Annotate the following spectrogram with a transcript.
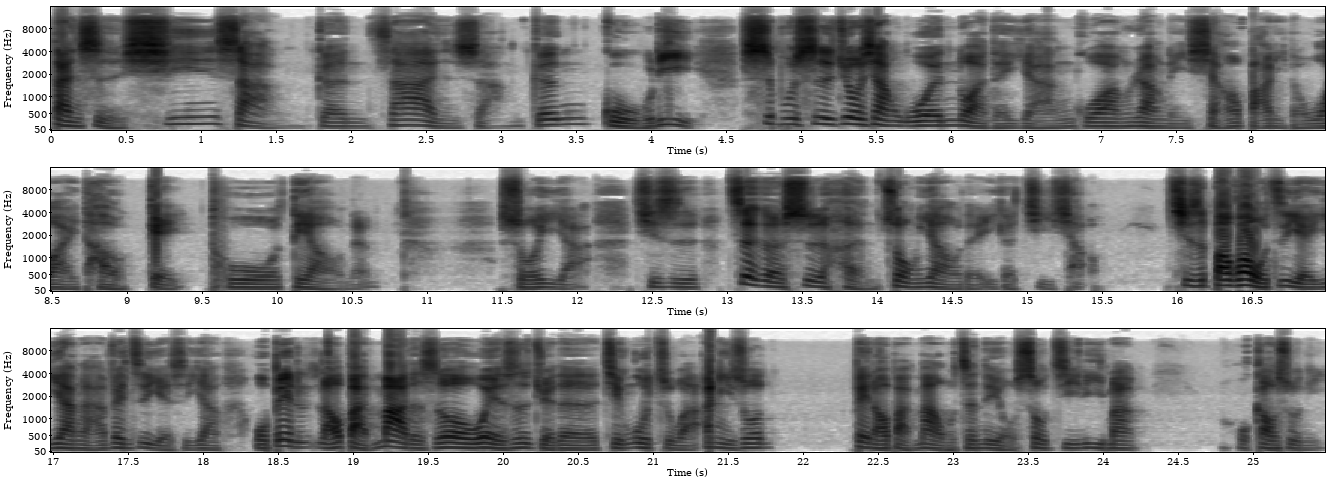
但是欣赏、跟赞赏、跟鼓励，是不是就像温暖的阳光，让你想要把你的外套给脱掉呢？所以啊，其实这个是很重要的一个技巧。其实包括我自己也一样啊，问自己也是一样。我被老板骂的时候，我也是觉得金物主啊。啊，你说被老板骂，我真的有受激励吗？我告诉你，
